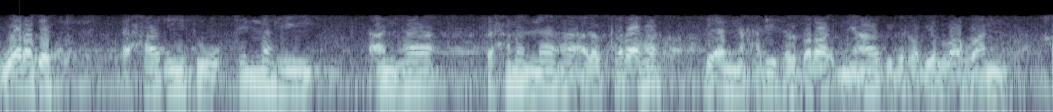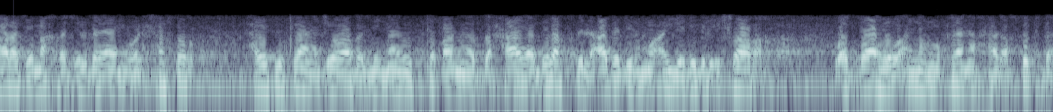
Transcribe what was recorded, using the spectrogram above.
وردت أحاديث في النهي عنها فحملناها على الكراهة لأن حديث البراء بن عازب رضي الله عنه خرج مخرج البيان والحصر حيث كان جوابا لما يتقى من الضحايا بلفظ العدد المؤيد بالإشارة والظاهر أنه كان حال خطبة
